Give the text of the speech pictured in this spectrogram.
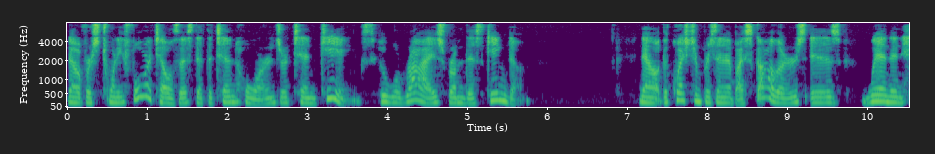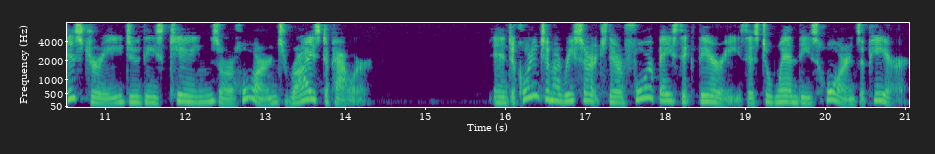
Now, verse 24 tells us that the ten horns are ten kings who will rise from this kingdom. Now, the question presented by scholars is when in history do these kings or horns rise to power? And according to my research, there are four basic theories as to when these horns appear.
